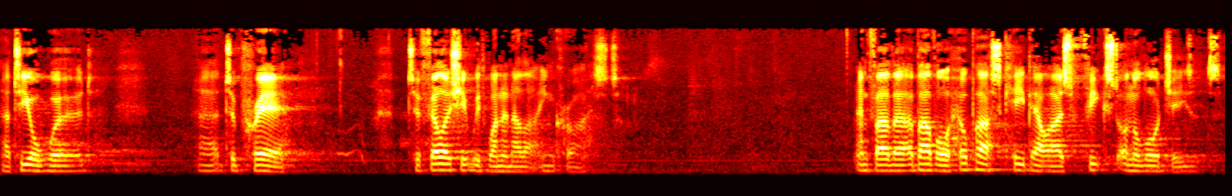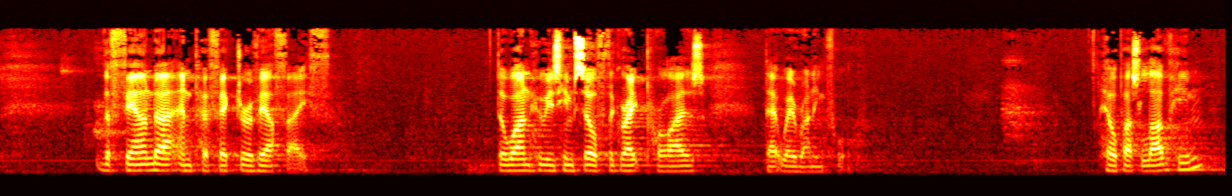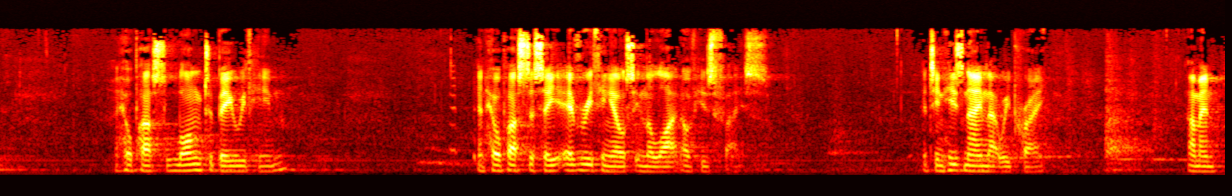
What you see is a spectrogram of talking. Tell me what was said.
uh, to your word, uh, to prayer, to fellowship with one another in Christ. And Father, above all, help us keep our eyes fixed on the Lord Jesus, the founder and perfecter of our faith, the one who is himself the great prize that we're running for. Help us love him. Help us long to be with him. And help us to see everything else in the light of his face. It's in his name that we pray. Amen.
